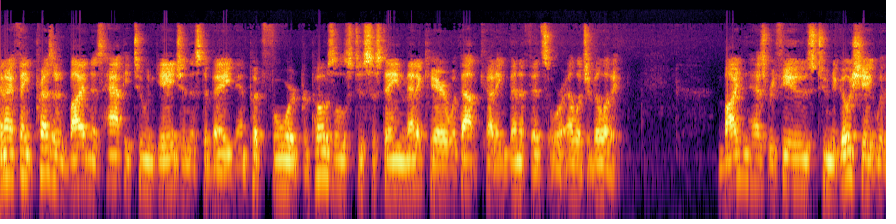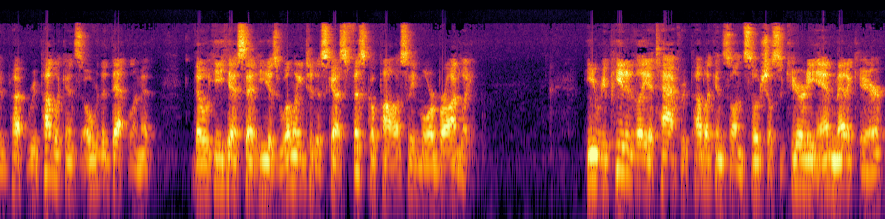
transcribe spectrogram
And I think President Biden is happy to engage in this debate and put forward proposals to sustain Medicare without cutting benefits or eligibility. Biden has refused to negotiate with Republicans over the debt limit, though he has said he is willing to discuss fiscal policy more broadly. He repeatedly attacked Republicans on Social Security and Medicare,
